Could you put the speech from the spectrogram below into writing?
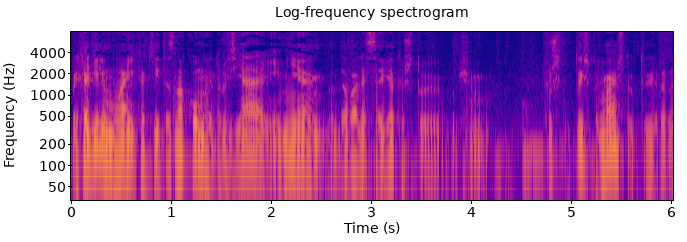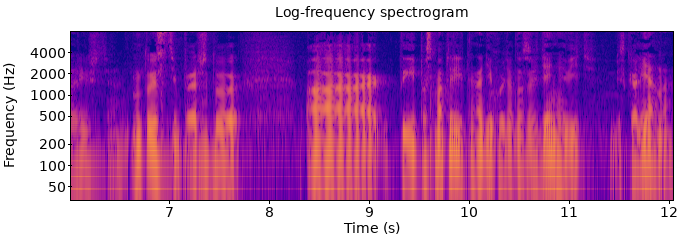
приходили мои какие-то знакомые друзья, и мне давали советы, что, в общем, слушай, ты же понимаешь, что ты разоришься. Ну, то есть, типа, что а, ты посмотри, ты найди хоть одно заведение, Вить, без кальяна.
